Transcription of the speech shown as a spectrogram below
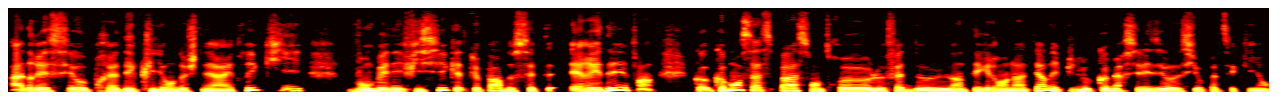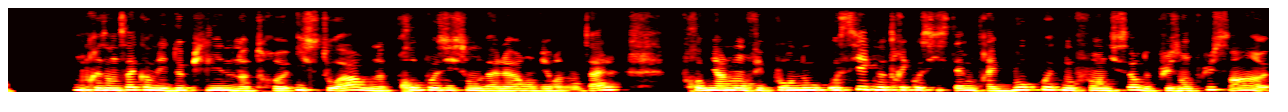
adressée auprès des clients de Schneider Electric qui vont bénéficier quelque part de cette R&D. Enfin, comment ça se passe entre le fait de l'intégrer en interne et puis de le commercialiser aussi auprès de ses clients? On présente ça comme les deux piliers de notre histoire, notre proposition de valeur environnementale. Premièrement, on fait pour nous aussi avec notre écosystème. On travaille beaucoup avec nos fournisseurs de plus en plus hein, euh,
